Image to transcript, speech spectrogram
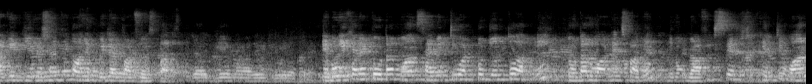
আগের জেনারেশন থেকে অনেক বেটার পারফরমেন্স পাবেন। এবং এখানে টোটাল ওয়ান সেভেন্টি ওয়াট পর্যন্ত আপনি টোটাল ওয়াটেজ পাবেন এবং গ্রাফিক্সের ক্ষেত্রে ওয়ান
